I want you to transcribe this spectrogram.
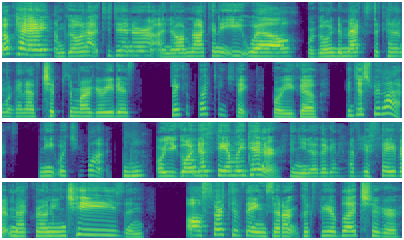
okay i'm going out to dinner. I know i'm not going to eat well. We're going to mexican we're going to have chips and margaritas. Drink a protein shake before you go and just relax and eat what you want. Mhm. or you're going to a family dinner and you know they're going to have your favorite macaroni and cheese and all sorts of things that aren't good for your blood sugar.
